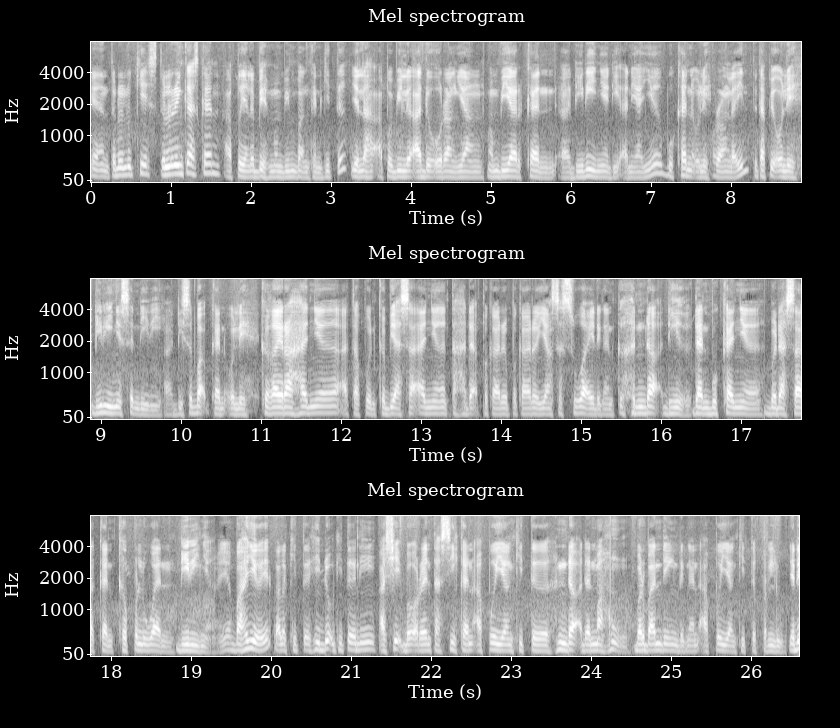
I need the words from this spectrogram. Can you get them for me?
Yang tolong lukis, tolong ringkaskan apa yang lebih membimbangkan kita ialah apabila ada orang yang membiarkan uh, dirinya dianiaya bukan oleh orang lain tetapi oleh dirinya sendiri. Uh, disebabkan oleh kegairahannya ataupun kebiasaannya terhadap perkara-perkara yang sesuai dengan kehendak dia dan bukannya berdasarkan keperluan dirinya. Ya bahaya ya? Kalau kita hidup kita ni asyik berorientasikan apa yang kita hendak dan mahu berbanding dengan apa yang kita perlu. Jadi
